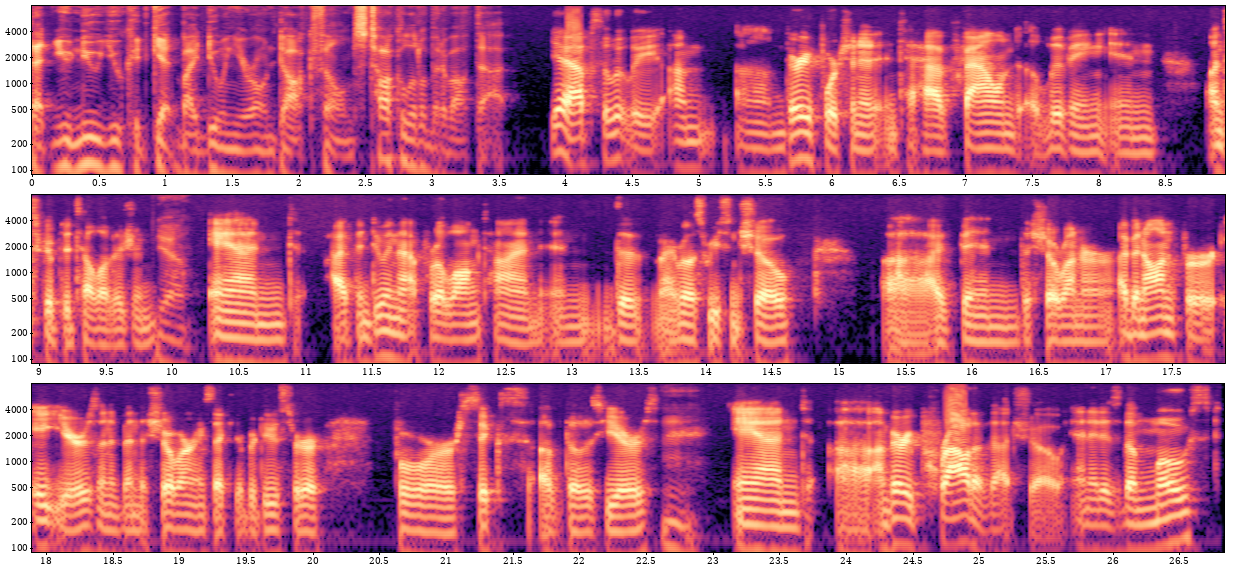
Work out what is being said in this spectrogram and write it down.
that you knew you could get by doing your own doc films. Talk a little bit about that. Yeah, absolutely. I'm um, very fortunate in to have found a living in unscripted television. Yeah. and I've been doing that for a long time. In the my most recent show, uh, I've been the showrunner. I've been on for eight years, and have been the showrunner, executive producer for six of those years. And uh, I'm very proud of that show. And it is the most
